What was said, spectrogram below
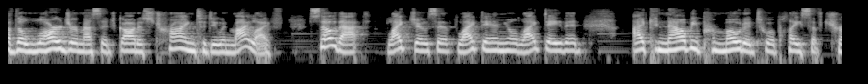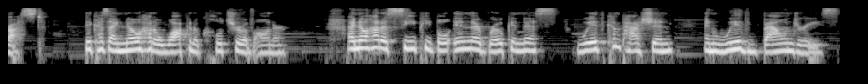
of the larger message God is trying to do in my life so that, like Joseph, like Daniel, like David, I can now be promoted to a place of trust because I know how to walk in a culture of honor. I know how to see people in their brokenness with compassion and with boundaries,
